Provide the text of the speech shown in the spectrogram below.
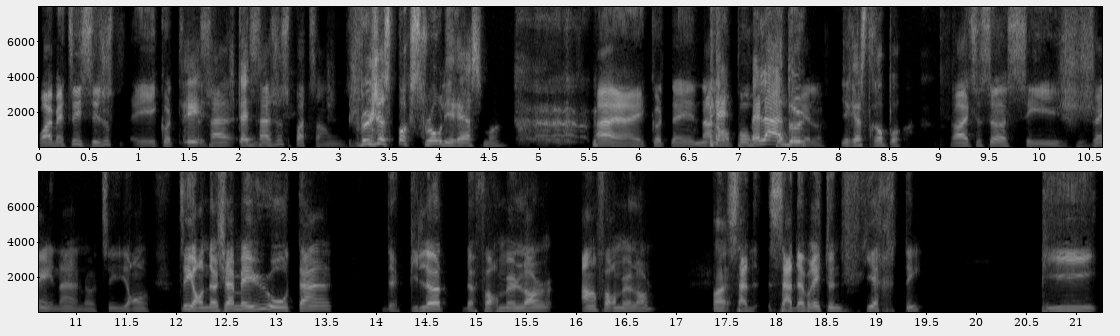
Ouais, mais tu sais, c'est juste. Écoute, T'sais, ça n'a juste pas de sens. Je veux juste pas que Stroll il reste, moi. Ah, écoute, non, Mais- non, pas. mais là, à deux. vrai, là. Il restera pas. Ouais, c'est ça, c'est gênant. Là. On n'a jamais eu autant de pilotes de Formule 1 en Formule 1. Ouais. Ça, ça devrait être une fierté. Puis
